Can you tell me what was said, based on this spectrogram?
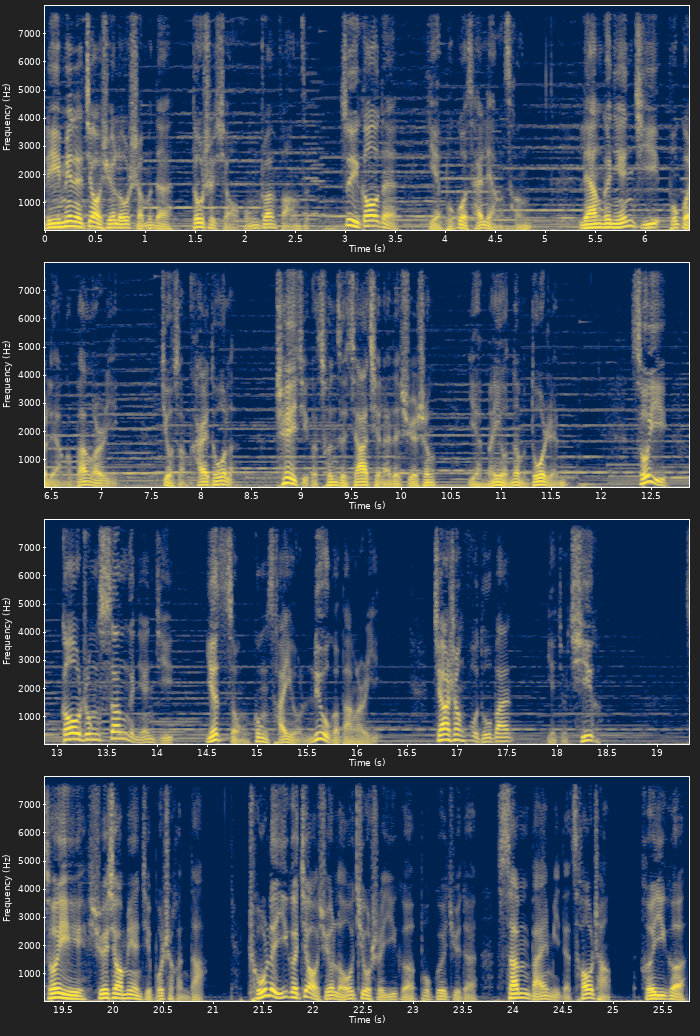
里面的教学楼什么的都是小红砖房子，最高的也不过才两层，两个年级不过两个班而已。就算开多了，这几个村子加起来的学生也没有那么多人，所以高中三个年级也总共才有六个班而已，加上复读班也就七个，所以学校面积不是很大，除了一个教学楼，就是一个不规矩的三百米的操场。和一个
